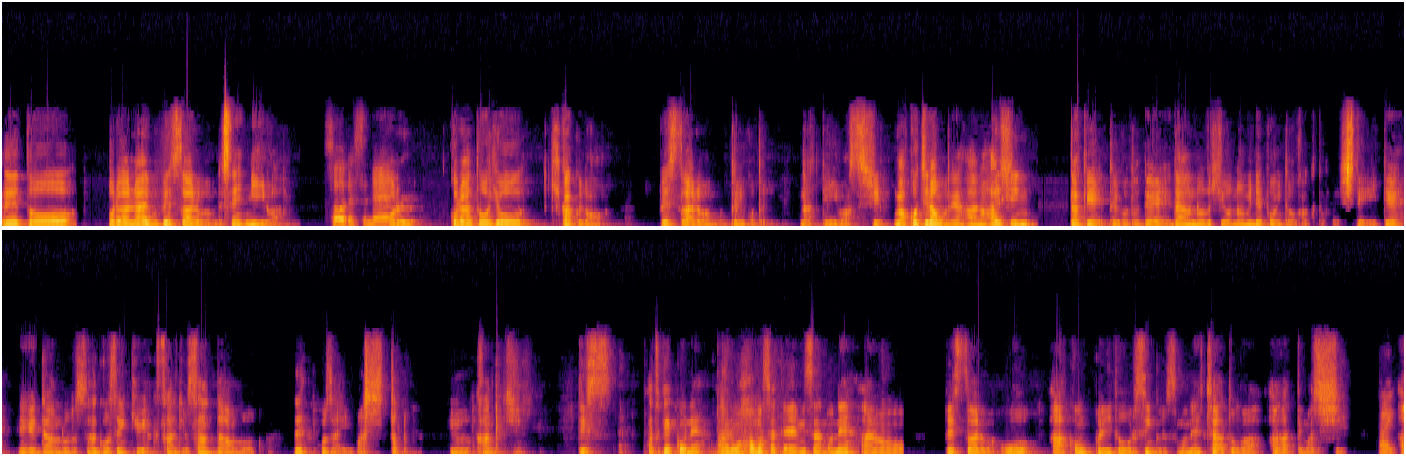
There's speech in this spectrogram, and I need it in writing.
えっ、と、これはライブベストアルバムですね、2位は。そうですねこ。れ、これは投票企画のベストアルバムということになっていますし、まあこちらもね、あの配信だけということで、ダウンロード仕様のみでポイントを獲得していて、えーダウンロード数は5933ダウンロードでございましたという感じです。あと結構ね、あの、浜崎あゆみさんのね、あの、ベストアルバム、おあ、コンプリートオールシングルスもね、チャートが上がってますし、はい。あ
